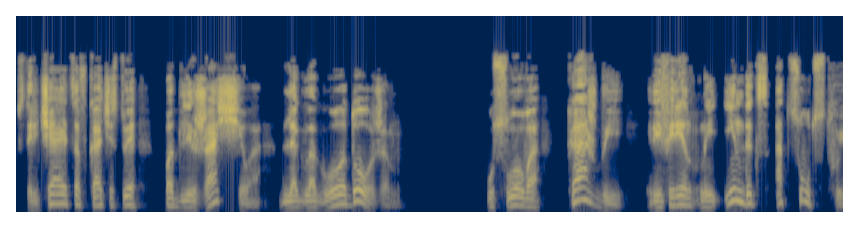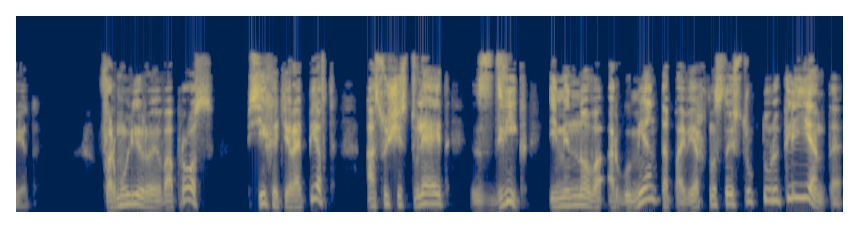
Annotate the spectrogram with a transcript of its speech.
встречается в качестве подлежащего для глагола «должен». У слова «каждый» референтный индекс отсутствует. Формулируя вопрос, психотерапевт осуществляет сдвиг именного аргумента поверхностной структуры клиента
